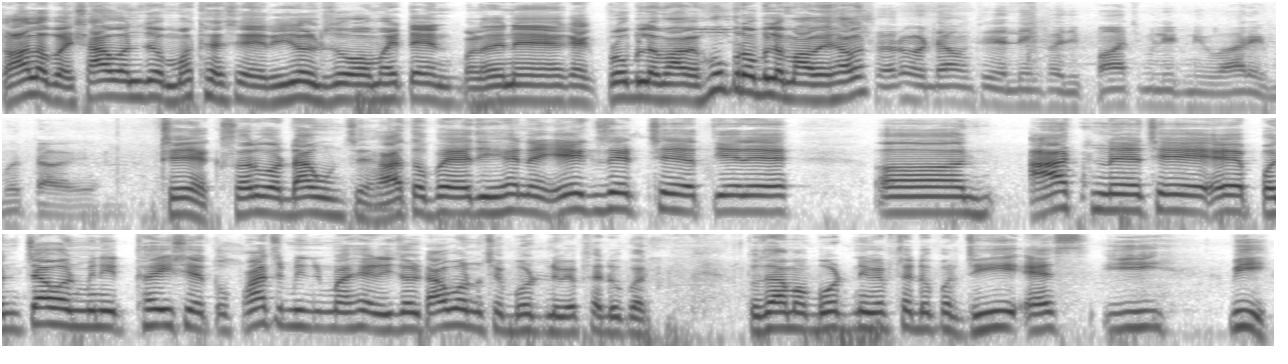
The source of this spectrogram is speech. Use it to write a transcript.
તો હાલો ભાઈ સાવન જો મથે છે રિઝલ્ટ જોવા માટે પણ એને કંઈક પ્રોબ્લેમ આવે. શું પ્રોબ્લેમ આવે હવે સર્વર ડાઉન થઈ લિંક હજી પાંચ મિનિટની વારે બતાવે. ઠીક સર્વર ડાઉન છે. હા તો ભાઈ હજી હે ને એક્ઝેક્ટ છે અત્યારે અ, આઠ ને છે એ પંચાવન મિનિટ થઈ છે તો પાંચ મિનિટમાં છે રિઝલ્ટ આવવાનું છે બોર્ડની વેબસાઇટ ઉપર. તો આમાં બોર્ડની વેબસાઇટ ઉપર G S E B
